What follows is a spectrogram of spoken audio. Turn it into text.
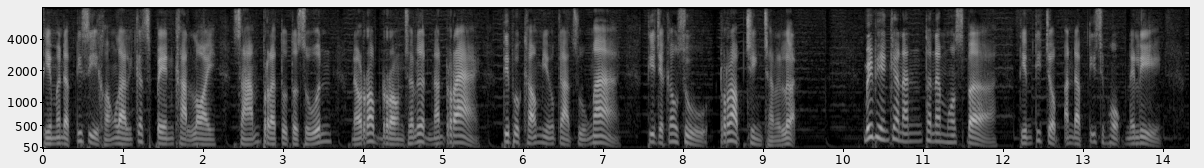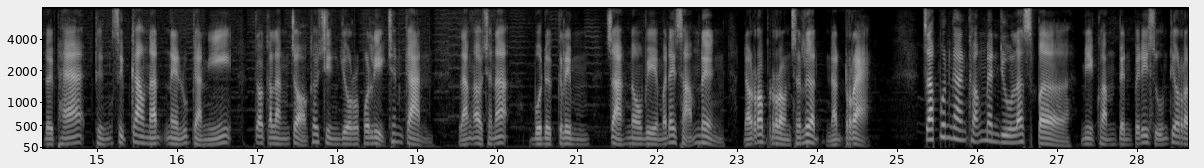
ทีมอันดับที่ 4 ของลาลิกาสเปนขาดลอย 3 ประตูต่อศูนย์ในรอบรองชนะเลิศนัดแรก ที่พวกเขามีโอกาสสูงมาก ที่จะเข้าสู่รอบชิงชนะเลิศไม่เพียงแค่นั้นทนามฮอสเปอร์ทีมที่จบอันดับที่ 16 ในลีก โดยแพ้ถึง 19 นัดในฤดูกาลนี้ ก็กำลังเจาะเข้าชิงยูโรปาลีกเช่นกัน หลังเอาชนะ โบเดกริม จากนอร์เวย์มาได้ 3-1 ในรอบรองชนะเลือดนัดแรก จากผลงานของแมนยูและสเปอร์ มีความเป็นไปได้สูงที่เรา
